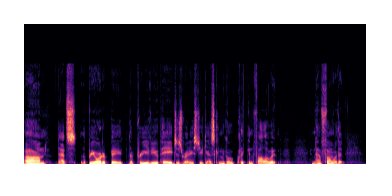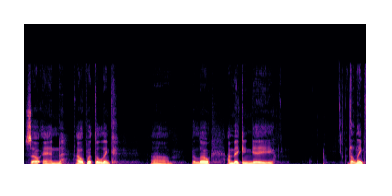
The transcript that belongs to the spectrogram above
Um, that's the pre-order page, the preview page is ready, so you guys can go click and follow it and have fun with it. So, and I will put the link um, below. I'm making a the link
